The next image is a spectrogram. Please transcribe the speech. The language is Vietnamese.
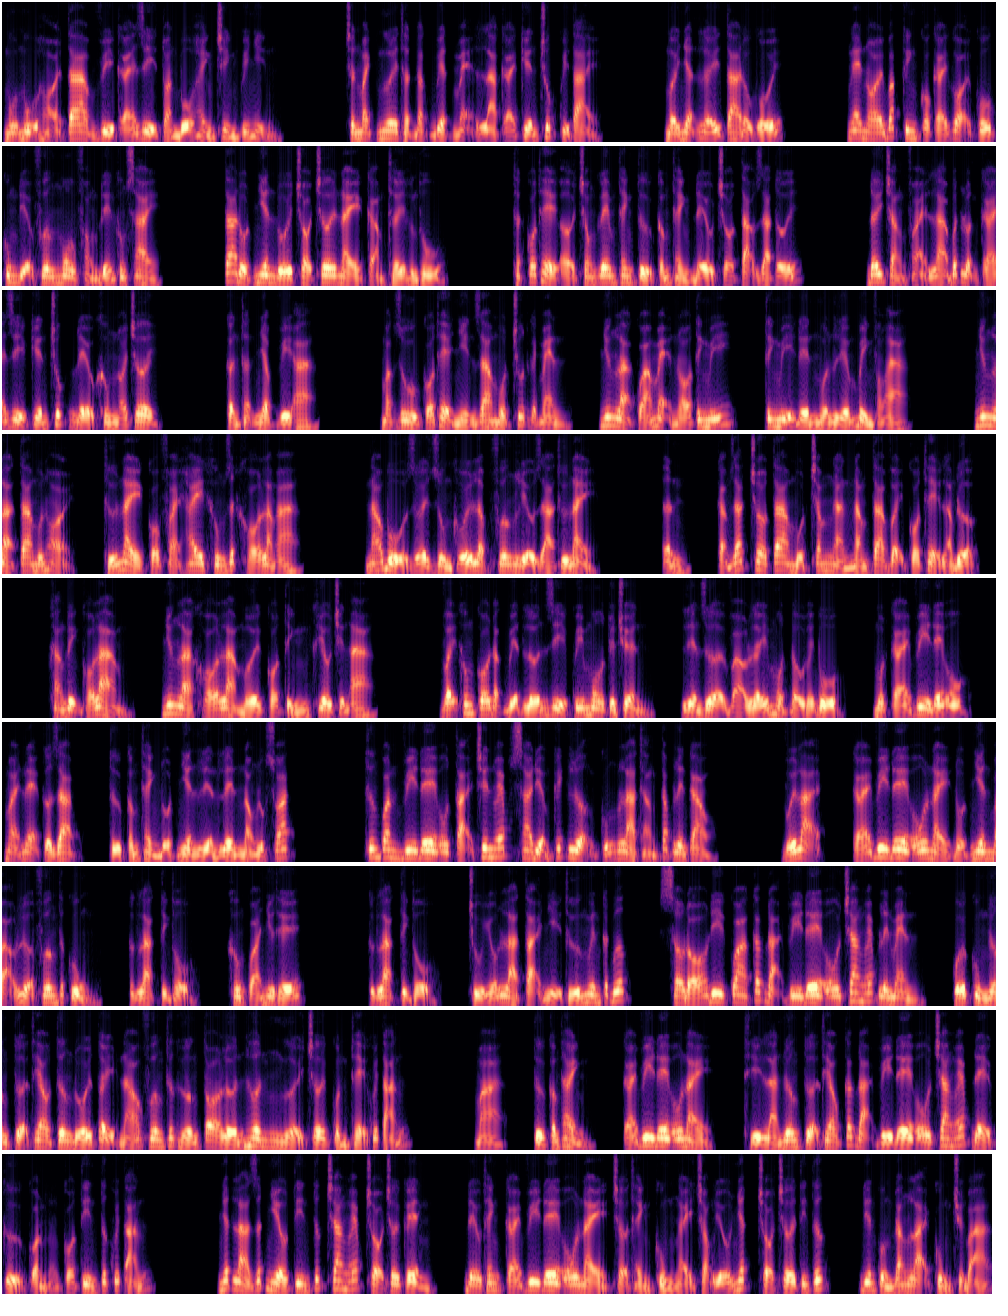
Mụ mụ hỏi ta vì cái gì toàn bộ hành trình quỳ nhìn. Trần Mạch ngươi thật đặc biệt mẹ là cái kiến trúc quỷ tài. Mời nhận lấy ta đầu gối. Nghe nói Bắc Kinh có cái gọi cố cung địa phương mô phỏng đến không sai. Ta đột nhiên đối trò chơi này cảm thấy hứng thú. Thật có thể ở trong game thanh tử cấm thành đều cho tạo ra tới. Đây chẳng phải là bất luận cái gì kiến trúc đều không nói chơi. Cẩn thận nhập vi A. Mặc dù có thể nhìn ra một chút gạch men, nhưng là quá mẹ nó tinh mỹ, tinh mỹ đến muốn liếm bình phong A. Nhưng là ta muốn hỏi, thứ này có phải hay không rất khó làm A? Não bổ dưới dùng khối lập phương liều ra thứ này. ân cảm giác cho ta một trăm ngàn năm ta vậy có thể làm được. Khẳng định khó làm, nhưng là khó làm mới có tính khiêu chiến A. Vậy không có đặc biệt lớn gì quy mô tuyên truyền, liền dựa vào lấy một đầu với bù, một cái video, mại nẹ cờ giáp, tử cấm thành đột nhiên liền lên nóng lục soát. Tương quan video tại trên website điểm kích lượng cũng là thẳng tắp lên cao. Với lại, cái video này đột nhiên bạo lửa phương thức cùng, cực lạc tình thổ, không quá như thế. Cực lạc tình thổ, chủ yếu là tại nhị thứ nguyên cất bước, sau đó đi qua các đại video trang web lên men, cuối cùng nương tựa theo tương đối tẩy não phương thức hướng to lớn hơn người chơi quần thể khuyết tán. Mà, từ cấm thành, cái video này, thì là nương tựa theo các đại video trang web đề cử còn có tin tức khuyết tán. Nhất là rất nhiều tin tức trang web trò chơi kênh, đều thanh cái video này trở thành cùng ngày trọng yếu nhất trò chơi tin tức, điên cuồng đăng lại cùng truyền bá.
